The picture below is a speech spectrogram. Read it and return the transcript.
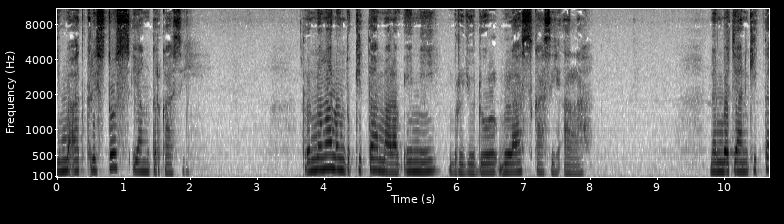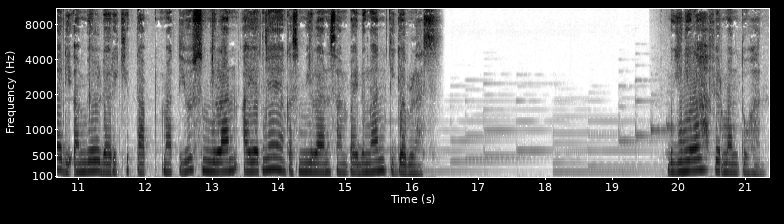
Jemaat Kristus yang terkasih. Renungan untuk kita malam ini berjudul Belas Kasih Allah. Dan bacaan kita diambil dari kitab Matius 9 ayatnya yang ke-9 sampai dengan 13. Beginilah firman Tuhan.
